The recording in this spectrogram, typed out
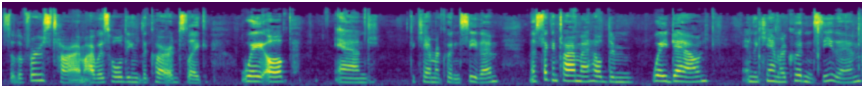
so the first time I was holding the cards like way up and the camera couldn't see them. And the second time I held them way down and the camera couldn't see them.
